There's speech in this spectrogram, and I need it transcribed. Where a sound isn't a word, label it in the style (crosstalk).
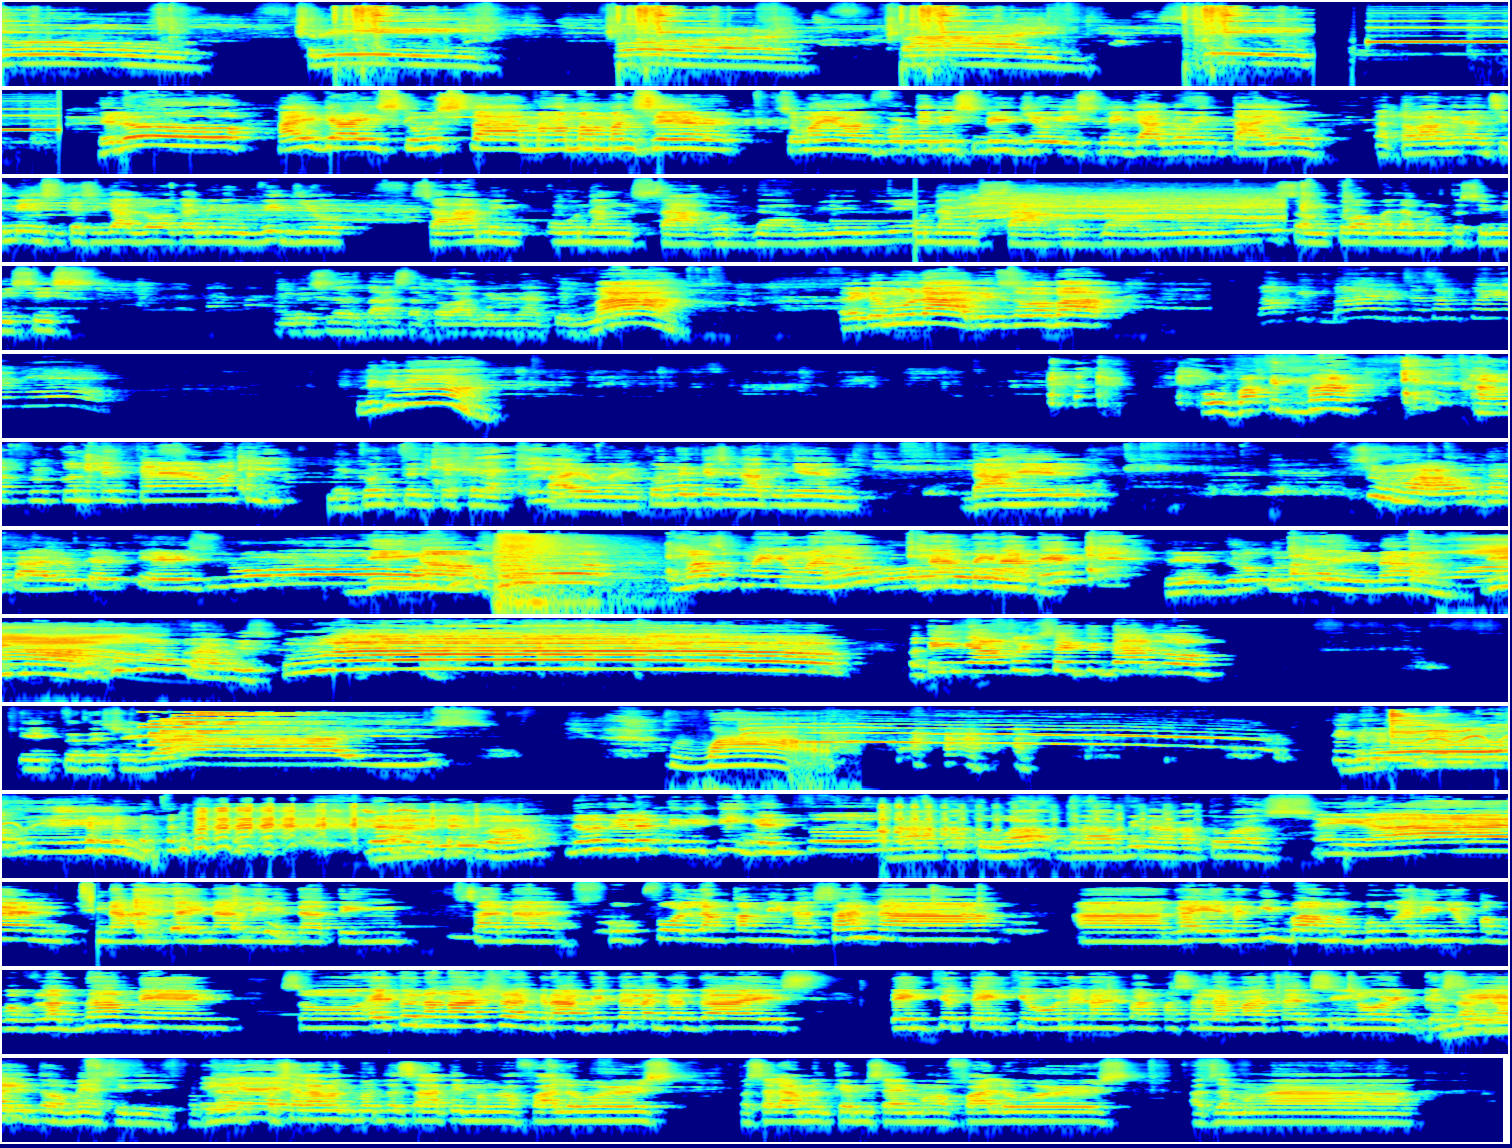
two, three, four, five, six. Hello! Hi guys! Kumusta? Mga mamanser! So ngayon, for today's video is may gagawin tayo. Tatawagin natin si Miss kasi gagawa kami ng video sa aming unang sahod namin. Unang sahod namin. So ang tuwa malamang to si Mrs. Ano siya sa taas, tatawagin na natin. Ma! Halika muna, dito sa baba. Bakit ba? Nagsasampay ako. Halika na! Oh, bakit ba? Content ka na naman. May content kasi tayo ngayon. Content kasi natin ngayon dahil sumahod na tayo kay Facebook! Di nga. Pumasok na yung ano? Inaantay natin? Medyo ko na kanina. Di nga. Ako nga, promise. Wow! Patingin nga ako, excited na ako. Ito na siya, guys! Wow. Tinitigan ko. Grabe! (laughs) Grabe, di ba? Dapat gala tinitigan ko. Nakakatuwa. Grabe, nakakatuwa. Ayan. Inaantay namin yung dating sana, hopeful lang kami na sana, ah, gaya ng iba, magbunga din yung pagbablog namin. So, eto na nga siya. Grabe talaga, guys. Thank you, thank you. Una namin papasalamatan si Lord kasi... Kasi, natin to, Maya, sige. Ayan. Pasalamat mo sa ating mga followers. Pasalamat kami sa mga followers at sa mga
